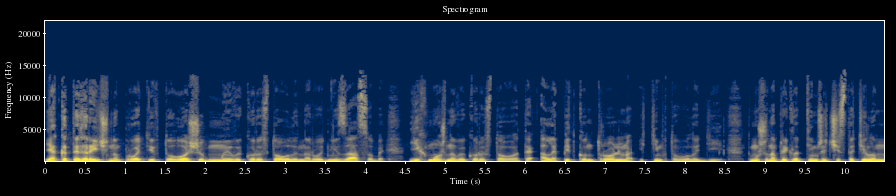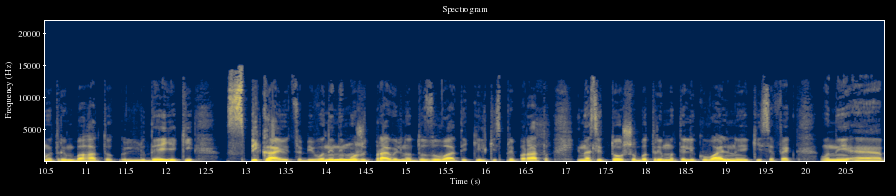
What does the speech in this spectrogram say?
Я категорично проти того, щоб ми використовували народні засоби. Їх можна використовувати, але підконтрольно і тим, хто володіє. Тому що, наприклад, тим же чистотілом ми отримаємо багато людей, які спікають собі, вони не можуть правильно дозувати кількість препарату, і наслідок того, щоб отримати лікувальний якийсь ефект, вони е,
